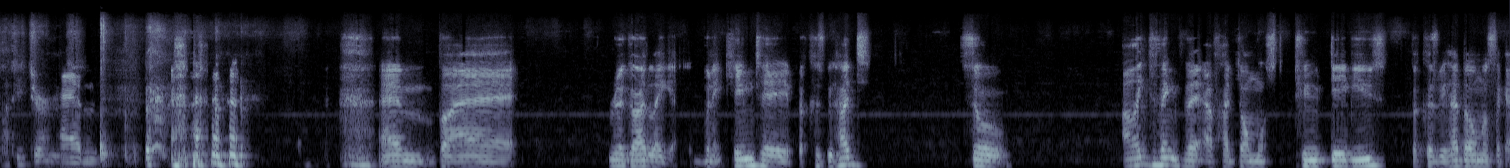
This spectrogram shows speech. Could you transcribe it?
Bloody Germans. Um, um, but uh, regard like when it came to because we had so I like to think that I've had almost two debuts because we had almost like a,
